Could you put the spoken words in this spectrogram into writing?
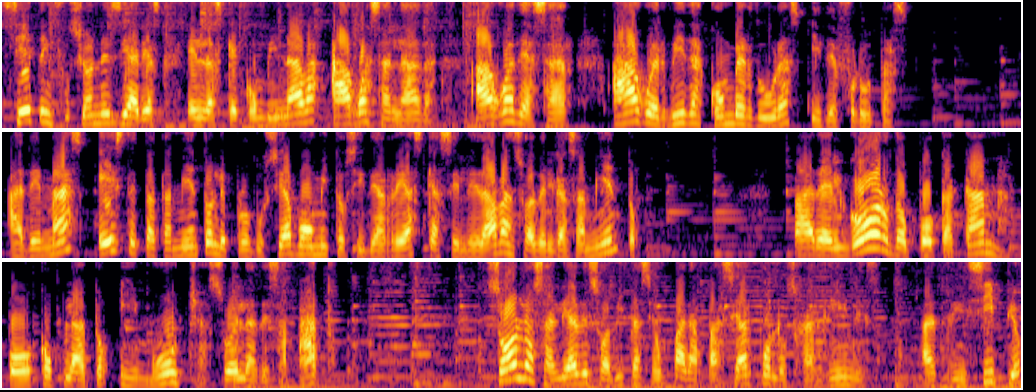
Siete infusiones diarias en las que combinaba agua salada, agua de azar, agua hervida con verduras y de frutas. Además, este tratamiento le producía vómitos y diarreas que aceleraban su adelgazamiento. Para el gordo poca cama, poco plato y mucha suela de zapato. Solo salía de su habitación para pasear por los jardines, al principio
